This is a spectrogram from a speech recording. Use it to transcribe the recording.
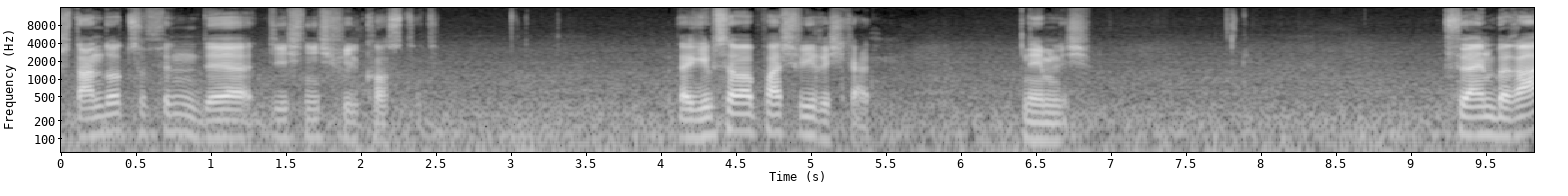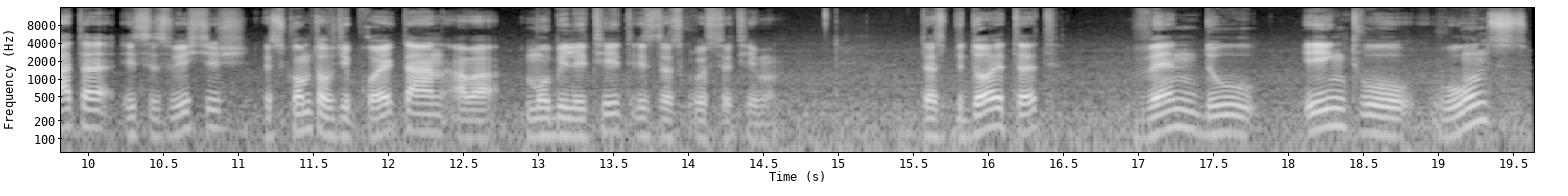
Standort zu finden, der dich nicht viel kostet. Da gibt es aber ein paar Schwierigkeiten. Nämlich, für einen Berater ist es wichtig, es kommt auf die Projekte an, aber Mobilität ist das größte Thema. Das bedeutet, wenn du irgendwo wohnst,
